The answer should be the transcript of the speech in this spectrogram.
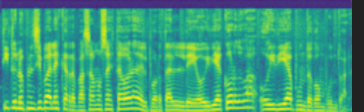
Títulos principales que repasamos a esta hora del portal de Hoy Día Córdoba, hoydía.com.ar.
